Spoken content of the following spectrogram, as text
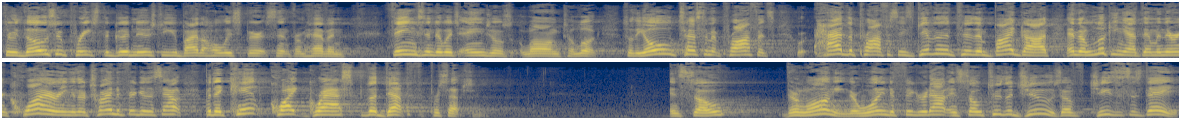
through those who preach the good news to you by the Holy Spirit sent from heaven, things into which angels long to look. So the Old Testament prophets had the prophecies given to them by God, and they're looking at them and they're inquiring and they're trying to figure this out, but they can't quite grasp the depth perception. And so they're longing, they're wanting to figure it out. And so to the Jews of Jesus' day,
